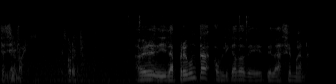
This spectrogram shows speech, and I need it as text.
Y así fue. A ver, Eddie, la pregunta obligada de, de la semana.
